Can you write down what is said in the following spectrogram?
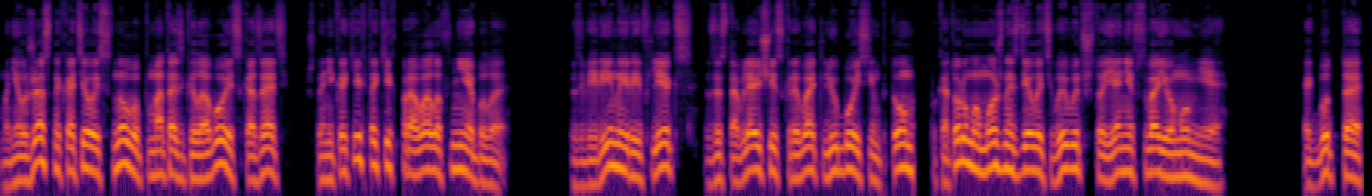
мне ужасно хотелось снова помотать головой и сказать, что никаких таких провалов не было. Звериный рефлекс, заставляющий скрывать любой симптом, по которому можно сделать вывод, что я не в своем уме. Как будто,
